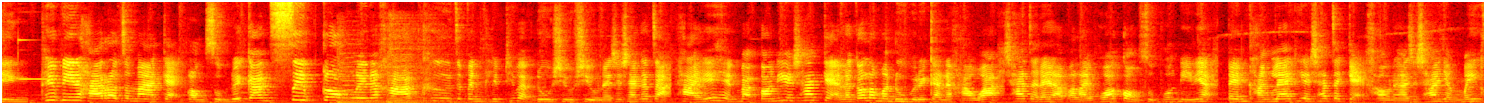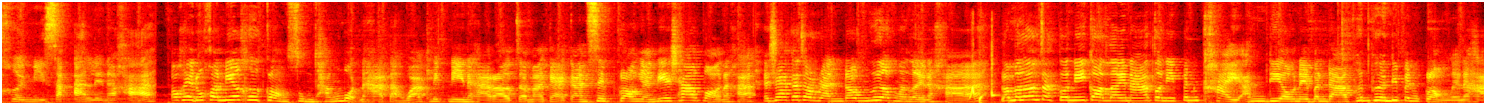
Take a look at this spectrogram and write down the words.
ริงๆ คลิปนี้นะคะเราจะมาแกะกล่องสุ่มด้วยการ10 กล่องเลยนะคะ คือจะเป็นคลิปที่แบบดูชิลๆนะชาชาก็จะถ่ายให้เห็นแบบตอนที่ชาแกะแล้วก็เรามาดูไปด้วยกันนะคะ ว่าชาจะได้รับอะไรเพราะว่ากล่องสุ่มพวกนี้เนี่ยเป็นครั้งแรกที่ชาจะแกะเขานะคะชาชายังไม่เคยมีสักอันเลยนะคะโอเค ทุกคนนี่ก็คือกล่องสุ่มทั้งหมดนะคะ แต่ว่าคลิปนี้นะคะ เราจะมาแกะกัน 10 กล่องอย่างที่ชาบอกนะคะและชาก็จะ r รนดอมเลือกมาเลยนะคะ เรามาเริ่มจากตัวนี้ก่อนเลยนะ ตัวนี้เป็นไข่อันเดียวในบรรดาเพื่อนๆที่เป็นกล่องเลยนะคะ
